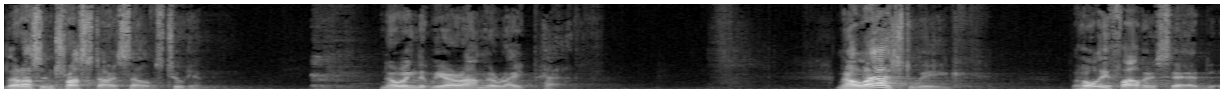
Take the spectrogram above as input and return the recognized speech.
Let us entrust ourselves to him, knowing that we are on the right path. Now, last week, the Holy Father said,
